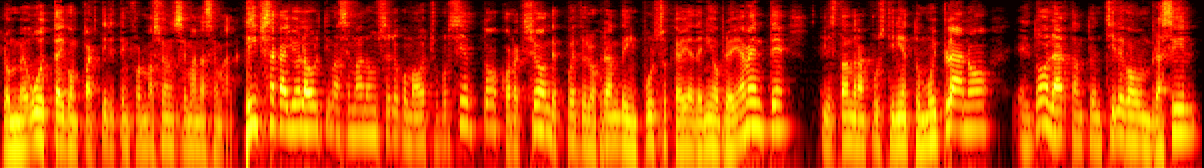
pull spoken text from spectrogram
los me gusta y compartir esta información semana a semana. Lipsa cayó la última semana un 0,8%, corrección después de los grandes impulsos que había tenido previamente. El Standard Poor's 500 muy plano. El dólar, tanto en Chile como en Brasil,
